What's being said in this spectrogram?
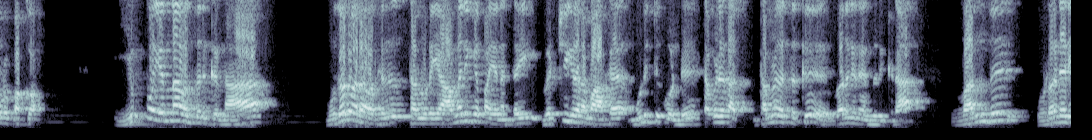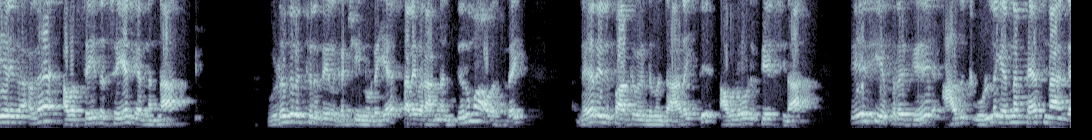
ஒரு பக்கம். இப்போ என்ன வந்திருக்குன்னா முதல்வர் அவர்கள் தன்னுடைய அமெரிக்க பயணத்தை வெற்றிகரமாக முடித்துக்கொண்டு தமிழக தமிழகத்துக்கு வருகை தந்திருக்கிறார். வந்து உடனடியாக அவர் செய்த செயல் என்னன்னா விடுதலை சிறுத்தைகள் கட்சியினுடைய தலைவர் அண்ணன் திருமா அவர்களை நேரில் பார்க்க வேண்டும் என்று அழைத்து அவரோடு பேசினார். பேசிய பிறகு அதுக்கு உள்ள என்ன பேசினாங்க?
